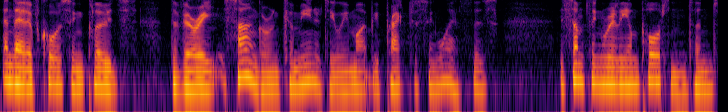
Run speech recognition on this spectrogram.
And that, of course, includes the very Sangha and community we might be practicing with, is, is something really important. And,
